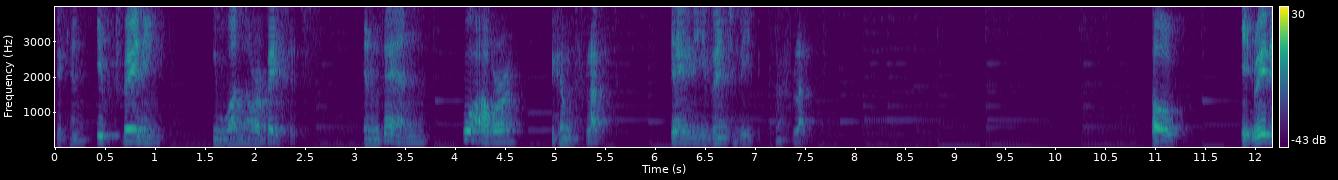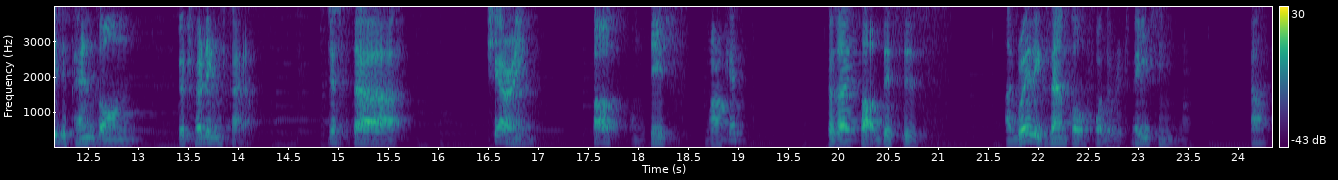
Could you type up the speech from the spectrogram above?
you can keep trading in one hour basis. And then two hour become flat, daily eventually become flat. So it really depends on your trading style. Just uh, sharing thoughts on this market because I thought this is a great example for the retracing market.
